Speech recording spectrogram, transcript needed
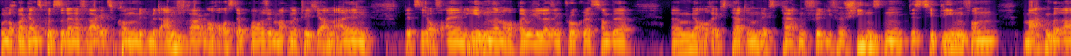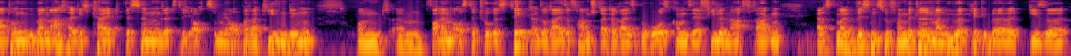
um noch mal ganz kurz zu deiner Frage zu kommen, mit, mit Anfragen auch aus der Branche machen natürlich ja an allen, letztlich auf allen Ebenen, auch bei Realizing Progress haben wir ähm, ja auch Expertinnen und Experten für die verschiedensten Disziplinen von Markenberatung über Nachhaltigkeit bis hin letztlich auch zu mehr operativen Dingen. Und ähm, vor allem aus der Touristik, also Reiseveranstalter, Reisebüros, kommen sehr viele Nachfragen, erstmal Wissen zu vermitteln, mal einen Überblick über diese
